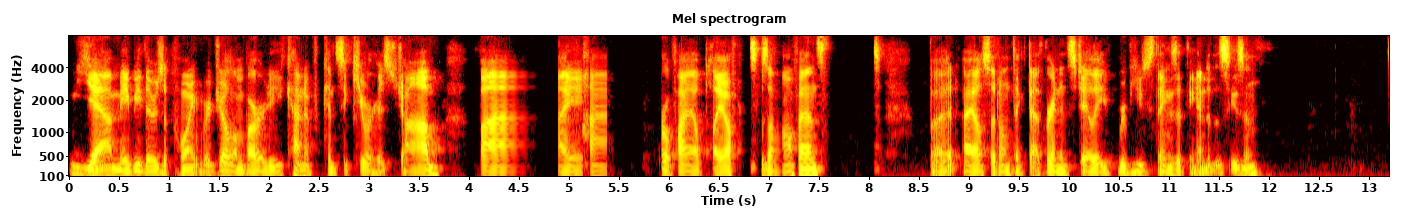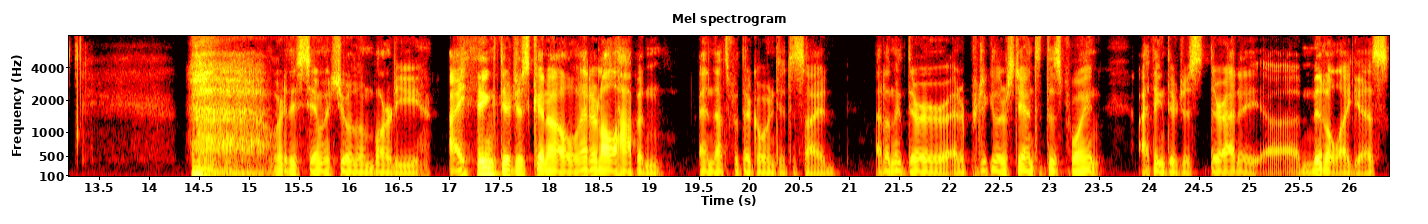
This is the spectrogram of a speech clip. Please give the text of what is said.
yeah, maybe there's a point where Joe Lombardi kind of can secure his job by high profile playoff on offense. But I also don't think that Brandon Staley reviews things at the end of the season. Where do they stand with Joe Lombardi? I think they're just gonna let it all happen, and that's what they're going to decide. I don't think they're at a particular stance at this point. I think they're just they're at a uh, middle, I guess.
